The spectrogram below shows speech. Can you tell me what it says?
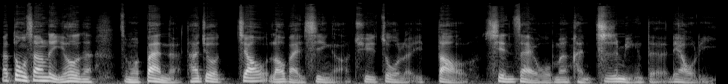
那冻伤了以后呢，怎么办呢？他就教老百姓啊去做了一道现在我们很知名的料理。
